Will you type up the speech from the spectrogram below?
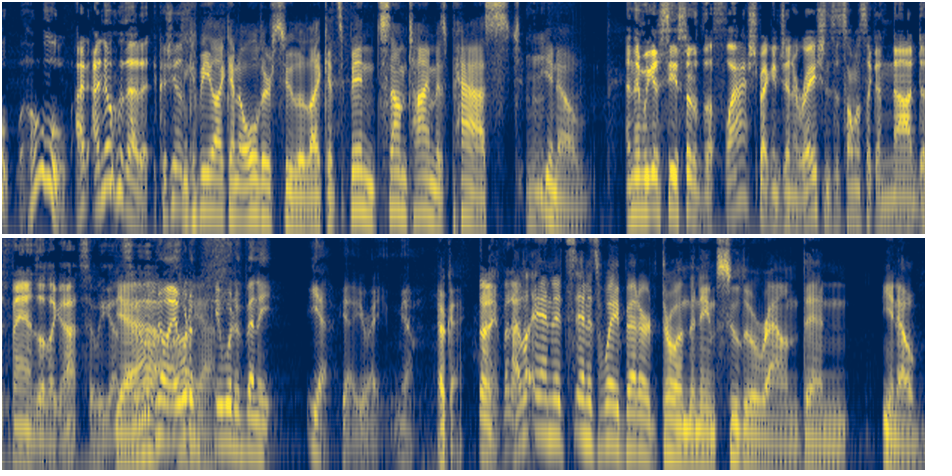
oh, oh, I, I know who that is because she has. It could be like an older Sulu, like it's been some time has passed. Mm-hmm. You know, And then we get to see sort of the flashback in generations. It's almost like a nod to fans of like, ah, so we got Yeah. Sulu. no, it Oh, would have yeah. it would have been a yeah yeah you're right yeah. okay. But anyway, but I, and it's and it's way better throwing the name Sulu around than you know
